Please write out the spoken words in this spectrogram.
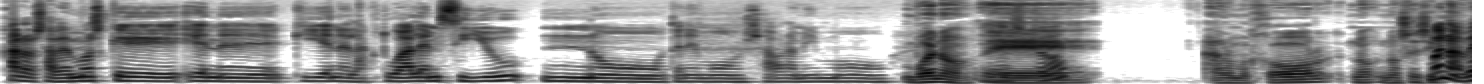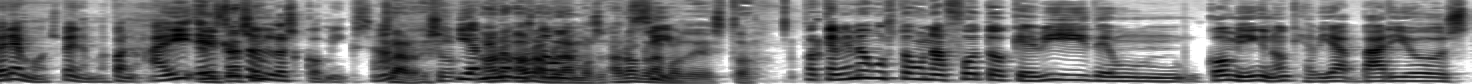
Claro, sabemos que en, eh, aquí en el actual MCU no tenemos ahora mismo. Bueno, eh, a lo mejor, no, sé si. Bueno, veremos, veremos. Bueno, ahí, estos son los cómics. ¿ah? Claro, eso, ahora, hablamos, ahora hablamos de esto. Porque a mí me gustó una foto que vi de un cómic, ¿no? Que había varios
